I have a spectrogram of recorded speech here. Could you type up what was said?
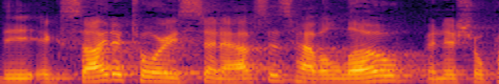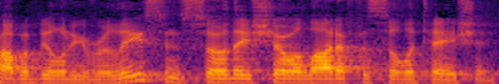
the excitatory synapses have a low initial probability of release, and so they show a lot of facilitation.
